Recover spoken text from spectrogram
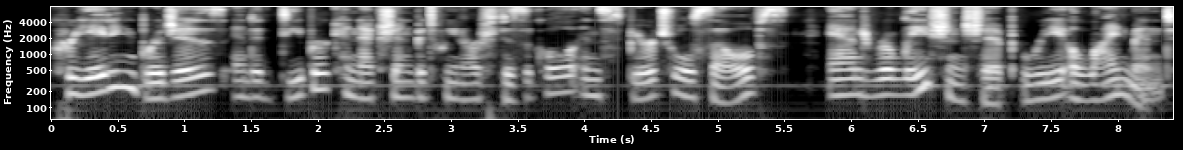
creating bridges and a deeper connection between our physical and spiritual selves, and relationship realignment,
